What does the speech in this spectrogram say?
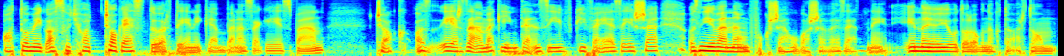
attól még az, hogyha csak ez történik ebben az egészben, csak az érzelmek intenzív kifejezése, az nyilván nem fog sehova se vezetni. Én nagyon jó dolognak tartom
